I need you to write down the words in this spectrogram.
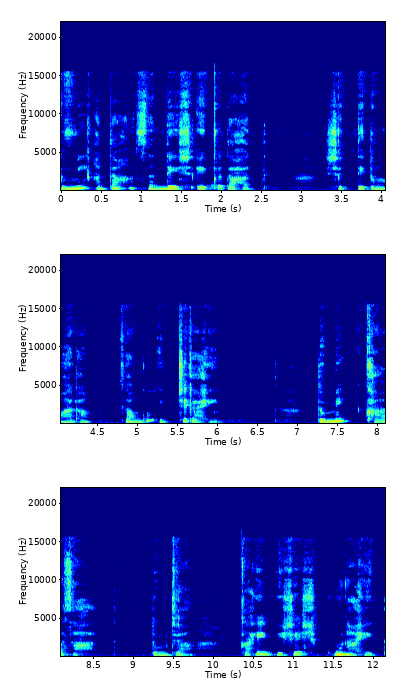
तुम्ही आता हा संदेश ऐकत आहात. शक्ती तुम्हाला सांगू इच्छित आहे. तुम्ही खास आहात. तुमच्या काही विशेष गुण आहेत.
